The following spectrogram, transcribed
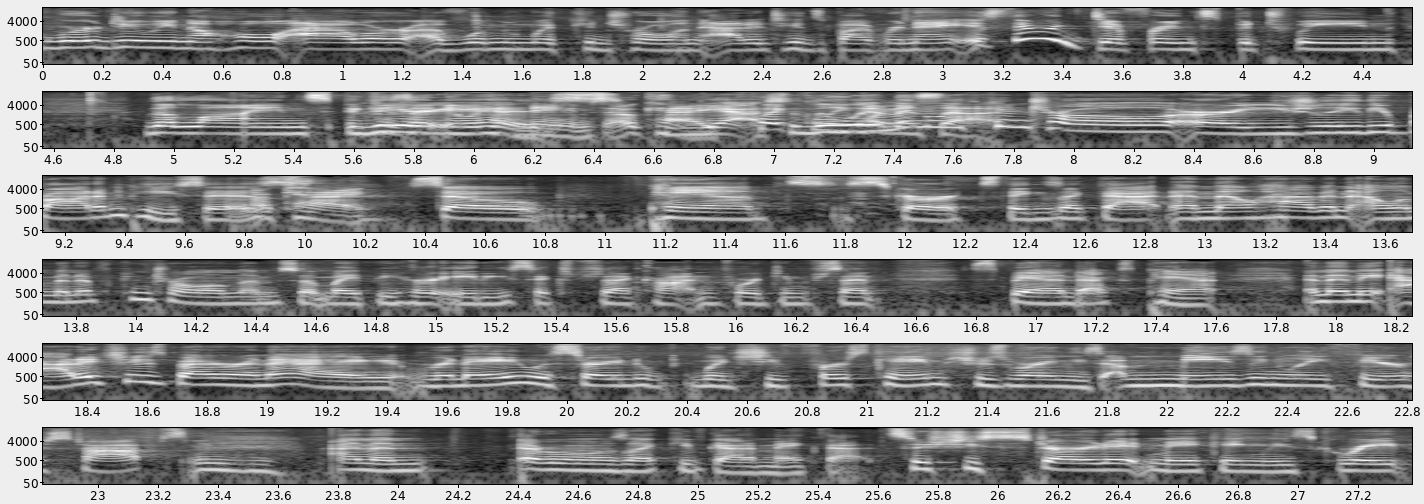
We're doing a whole hour of Women with Control and Attitudes by Renee. Is there a difference between the lines? Because There I know we have names. Okay. Yeah. Quickly, so the women with that? control are usually your bottom pieces. Okay. So pants, skirts, things like that, and they'll have an element of control in them. So it might be her 86% cotton, 14% spandex pant. And then the Attitudes by Renee. Renee was starting to when she first came, she was wearing these amazingly fierce tops, Mm-hmm. and then everyone was like, "You've got to make that." So she started making these great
